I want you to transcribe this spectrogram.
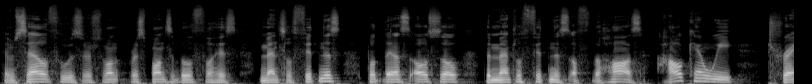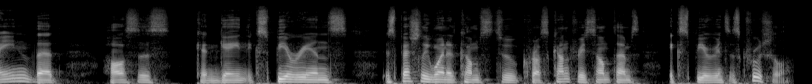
himself who is responsible for his mental fitness, but there's also the mental fitness of the horse. How can we train that horses can gain experience, especially when it comes to cross country? Sometimes experience is crucial.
